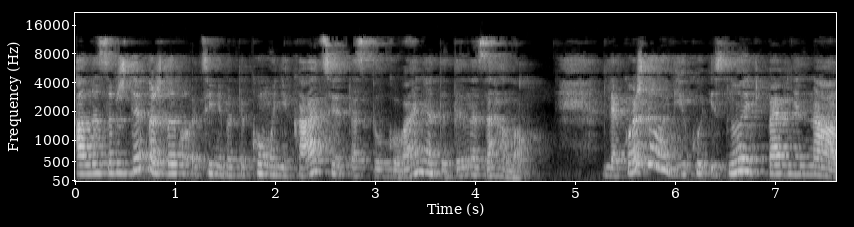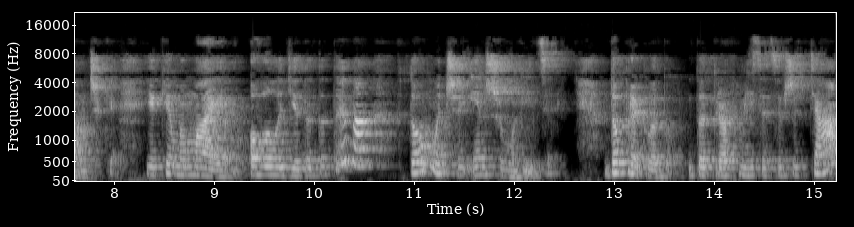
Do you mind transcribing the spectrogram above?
Але завжди важливо оцінювати комунікацію та спілкування дитини загалом. Для кожного віку існують певні навички, якими має оволодіти дитина в тому чи іншому віці. До прикладу, до трьох місяців життя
